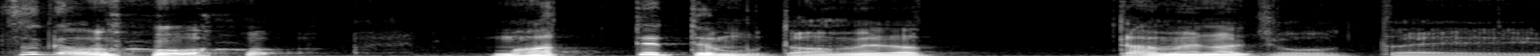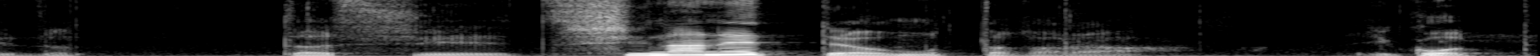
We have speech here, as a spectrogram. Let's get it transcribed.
つうかもう待っててもダメだダメな状態だったし死なねって思ったから行こうって。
